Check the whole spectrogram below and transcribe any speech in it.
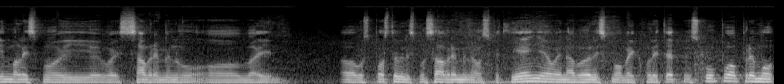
imali smo i ovaj, savremenu ovaj, uspostavili smo savremeno osvetljenje, ovaj, nabavili smo ovaj, kvalitetnu i skupu opremu,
